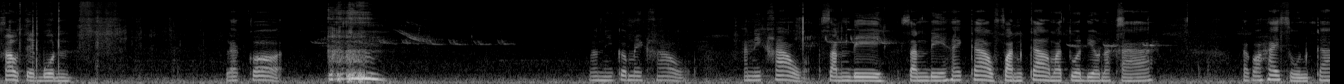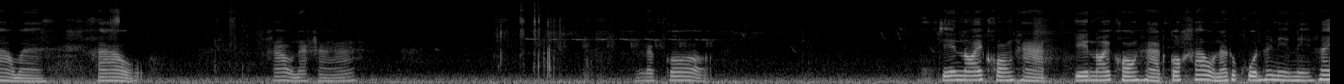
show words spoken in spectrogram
เข้าแต่บน แล้วก็อันนี้ก็ไม่เข้า อันนี้ข้าวซันเดย์ซันเดย์ให้เก้าฟันเก้ามาตัวเดียวนะคะ แล้วก็ให้ศูนย์เก้ามา ข้าเข้าวนะคะ แล้วก็ เจ๊น้อยคลองหาด เจ๊น้อยคลองหาดก็เข้านะทุกคนให้เนเนให้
